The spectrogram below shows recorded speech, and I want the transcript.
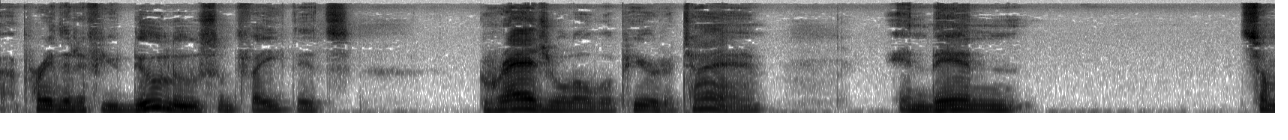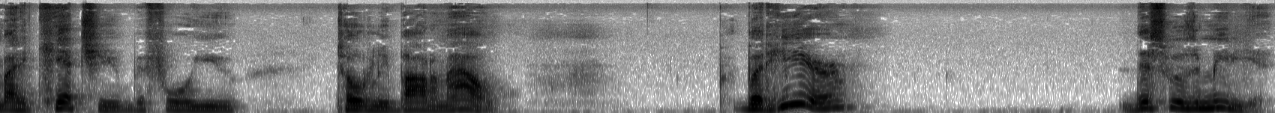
I pray that if you do lose some faith, it's gradual over a period of time, and then somebody catch you before you totally bottom out. But here, this was immediate.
